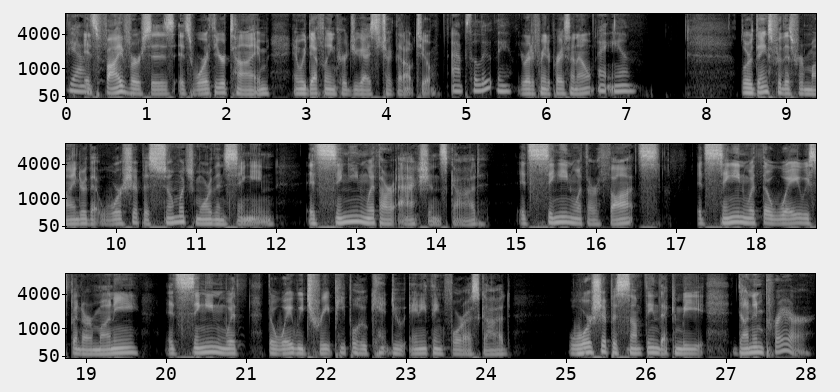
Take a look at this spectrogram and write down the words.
yeah. It's five verses. It's worth your time. And we definitely encourage you guys to check that out too. Absolutely. You ready for me to pray sign out? I am Lord, thanks for this reminder that worship is so much more than singing. It's singing with our actions, God. It's singing with our thoughts. It's singing with the way we spend our money. It's singing with the way we treat people who can't do anything for us, God. Worship is something that can be done in prayer.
